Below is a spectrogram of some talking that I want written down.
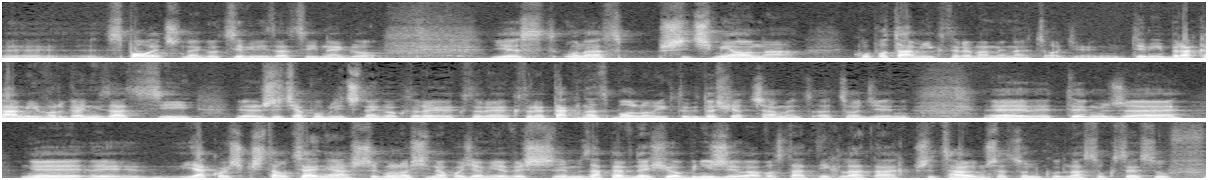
e, społecznego, cywilizacyjnego jest u nas przyćmiona kłopotami, które mamy na co dzień, tymi brakami w organizacji e, życia publicznego, które, które, które tak nas bolą i których doświadczamy co, dzień, e, tym, że e, jakość kształcenia, w szczególności na poziomie wyższym, zapewne się obniżyła w ostatnich latach przy całym szacunku dla sukcesów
